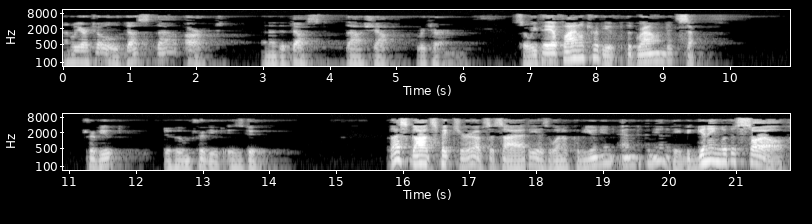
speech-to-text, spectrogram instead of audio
And we are told, dust thou art, and unto dust thou shalt return. So we pay a final tribute to the ground itself. Tribute to whom tribute is due. Thus God's picture of society is one of communion and community, beginning with the soil,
